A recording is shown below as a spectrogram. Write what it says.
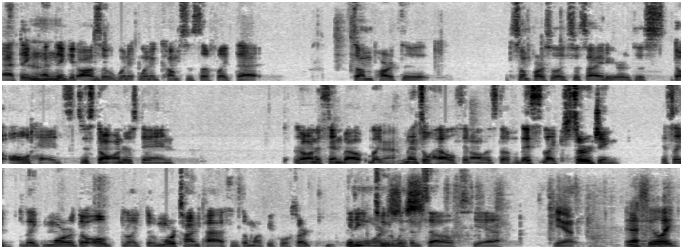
I think I Mhm. think it also when it when it comes to stuff like that, some parts of some parts of like society or just the old heads just don't understand don't understand about like Yeah. mental health and all that stuff. It's like surging. It's like like more the old like the more time passes, the more people start getting in more tune it's with themselves. Yeah. Yeah, and I feel like,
